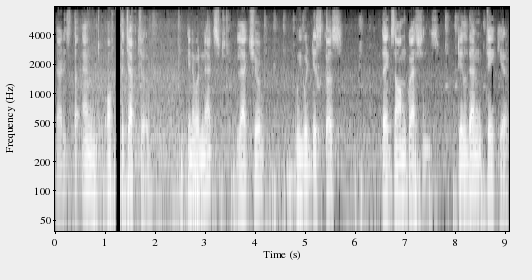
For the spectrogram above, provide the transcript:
That is the end of the chapter. In our next lecture we will discuss the exam questions. Till then take care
